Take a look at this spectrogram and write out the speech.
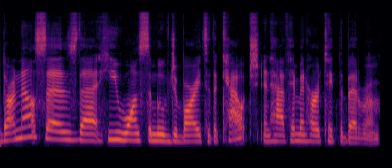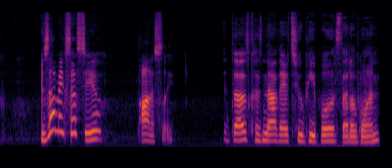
Darnell says that he wants to move Jabari to the couch and have him and her take the bedroom. Does that make sense to you? Honestly, It does because now they're two people instead of one.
